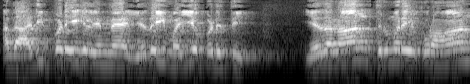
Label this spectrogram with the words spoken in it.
அந்த அடிப்படைகள் என்ன எதை மையப்படுத்தி எதனால் திருமறை குரான்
